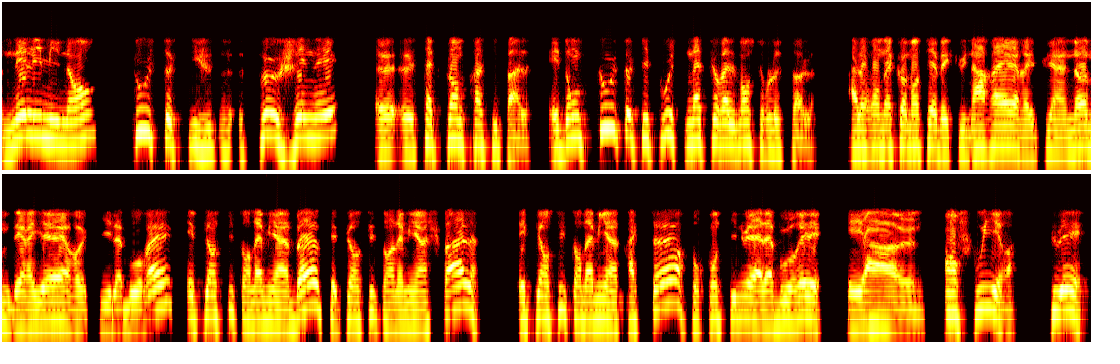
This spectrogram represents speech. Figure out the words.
éliminant tout ce qui peut gêner euh, euh, cette plante principale. Et donc tout ce qui pousse naturellement sur le sol. Alors on a commencé avec une arère et puis un homme derrière euh, qui labourait, et puis ensuite on a mis un bœuf, et puis ensuite on a mis un cheval, et puis ensuite on a mis un tracteur pour continuer à labourer et à enfouir, tuer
